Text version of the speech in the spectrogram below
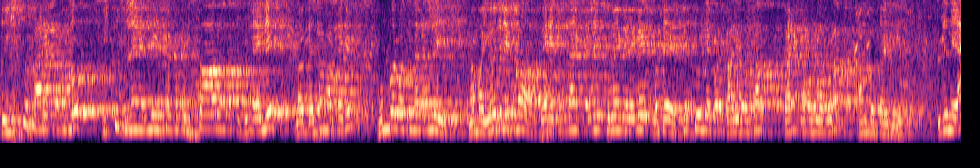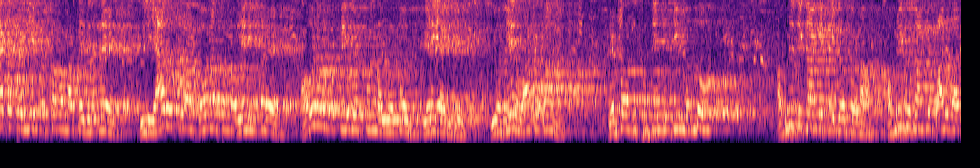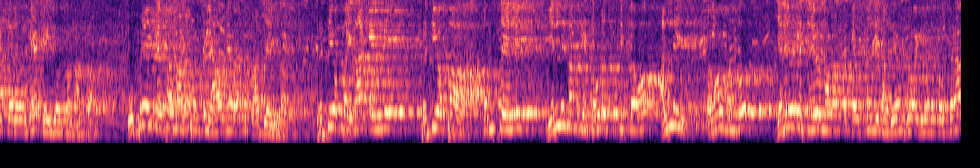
ಸೊ ಇಷ್ಟು ಕಾರ್ಯಕ್ರಮಗಳು, ಇಷ್ಟು ಜಿಲ್ಲೆಯಲ್ಲಿ, ಇರ್ತಕ್ಕಂಥ ವಿಸ್ತಾರವಾದಂಥ ಜಿಲ್ಲೆಯಲ್ಲಿ ನಾವು ಕೆಲಸ ಮಾಡ್ತಾ ಇದ್ದೀವಿ. ಮುಂಬರುವ ದಿನಗಳಲ್ಲಿ ನಮ್ಮ ಯೋಜನೆ ಕೂಡ ಬೇರೆ ಚಿಕ್ಕನಾಯಕನಲ್ಲಿ ತುರುವೇಕೆರೆಗೆ ಮತ್ತು ತಿತ್ತೂರಿಗೆ ಕೂಡ ಕಾಲಿಡುವಂಥ ಕಾರ್ಯಕ್ರಮಗಳನ್ನ ಕೂಡ ಹಮ್ಮಿಕೊಳ್ತಾ ಇದ್ದೀವಿ. ಇದನ್ನು ಯಾಕಪ್ಪ ಇಲ್ಲಿ ಪ್ರಸ್ತಾಪ ಮಾಡ್ತಾ ಇದ್ದೀನಿ ಅಂದರೆ, ಇಲ್ಲಿ ಯಾರು ಕೂಡ ಡೋನರ್ಸ್ ಅನ್ನೋರು ಏನಿರ್ತಾರೆ ಅವರ ಒಂದು ಕೈ ಜೋಡಿಸ್ಕೊಂಡು ನಾವು ಇವತ್ತು ಏಳಿಗೆ ಆಗಿದ್ದೀವಿ ಇವತ್ತೇನು ವಾಕಥಾನ್? ಎರಡು ಸಾವಿರದ ಇಪ್ಪತ್ತೈದು ಟೀಮ್ ಬಂದು ಅಭಿವೃದ್ಧಿಗಾಗಿ ಕೈ ಜೋಡಿಸೋಣ. ಅಭಿವೃದ್ಧಿಗಾಗಿ ಪಾಲುದಾರಿಕೆಯವರಿಗೆ ಕೈ ಜೋಡಿಸೋಣ ಅಂತ. ಒಬ್ಬರೇ ಕೆಲಸ ಮಾಡಿಕೊಟ್ಟು ಯಾವುದೇ ಒಂದು ಸಾಧ್ಯ ಇಲ್ಲ. ಪ್ರತಿಯೊಬ್ಬ ಇಲಾಖೆಯಲ್ಲಿ, ಪ್ರತಿಯೊಬ್ಬ ಸಂಸ್ಥೆಯಲ್ಲಿ ಎಲ್ಲಿ ನಮಗೆ ಸವಲತ್ತು ಸಿಗ್ತಾವೋ ಅಲ್ಲಿ ತಗೊಂಡ್ಬಂದು ಜನರಿಗೆ ಸೇವೆ ಮಾಡುವಂಥ ಕೆಲಸದಲ್ಲಿ ನಾವು ನಿರಂತರವಾಗಿರೋದಕ್ಕೋಸ್ಕರ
